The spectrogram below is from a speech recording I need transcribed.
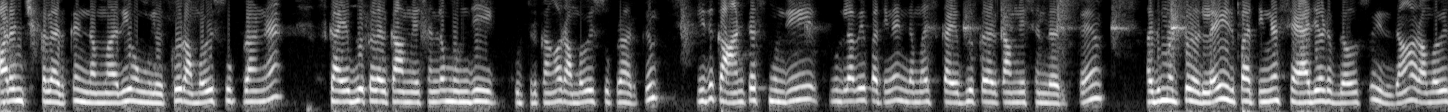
ஆரஞ்சு கலருக்கு இந்த மாதிரி உங்களுக்கு ரொம்பவே சூப்பரான ஸ்கை ப்ளூ கலர் காம்பினேஷனில் முந்தி கொடுத்துருக்காங்க. ரொம்பவே சூப்பராக இருக்குது இது கான்ட்ராஸ்ட் முந்தி ஃபுல்லாகவே பார்த்தீங்கன்னா இந்த மாதிரி ஸ்கை ப்ளூ கலர் காம்பினேஷனில் இருக்குது அது மட்டும் இல்லை இது பார்த்தீங்கன்னா சாரியோட ப்ளவுஸும் இதுதான். ரொம்பவே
